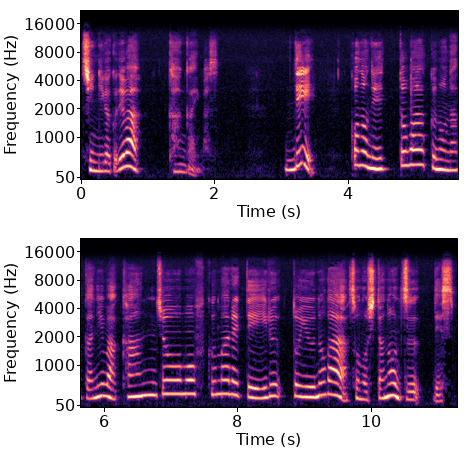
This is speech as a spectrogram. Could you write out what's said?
心理学では考えます。でこのネットワークの中には感情も含まれているというのがその下の図です。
